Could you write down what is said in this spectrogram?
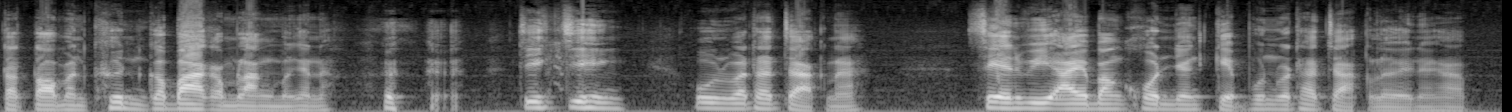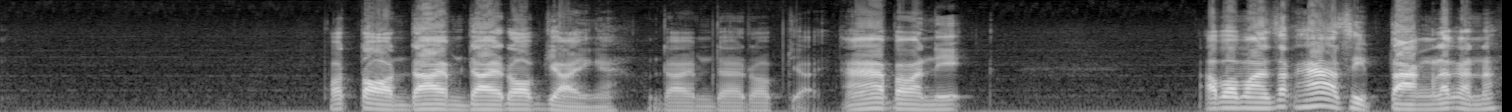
แต่ตอนมันขึ้นก็บ้ากำลังเหมือนกันนะ จริงๆหุ้นวัฏจักรนะ CNVI บางคนยังเก็บหุ้นวัฏจักรเลยนะครับ เพราะตอนได้มันได้รอบใหญ่ไง ได้มันได้รอบใหญ่ อ่าประมาณนี้ เอาประมาณสักห้าสิบตังค์แล้วกันนะ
